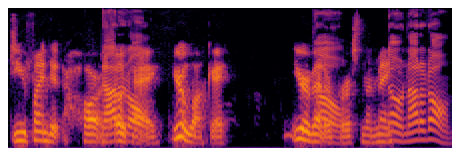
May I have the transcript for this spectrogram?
Do you find it hard? Not at okay, all. you're lucky. You're a better no, person than me. No, not at all.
